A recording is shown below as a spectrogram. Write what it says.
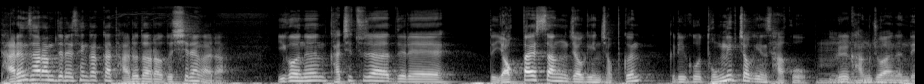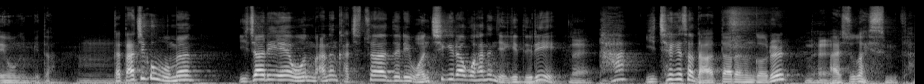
다른 사람들의 생각과 다르더라도 실행하라. 이거는 가치 투자들의 또 역발상적인 접근 그리고 독립적인 사고를 강조하는 내용입니다. 그러니까 따지고 보면 이 자리에 온 많은 가치 투자들이 원칙이라고 하는 얘기들이 네. 다이 책에서 나왔다라는 거를 네. 알 수가 있습니다.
